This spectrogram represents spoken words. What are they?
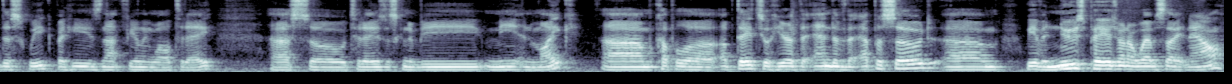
this week, but he is not feeling well today. Uh, so today is just going to be me and Mike. Um, a couple of updates you'll hear at the end of the episode. Um, we have a news page on our website now.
